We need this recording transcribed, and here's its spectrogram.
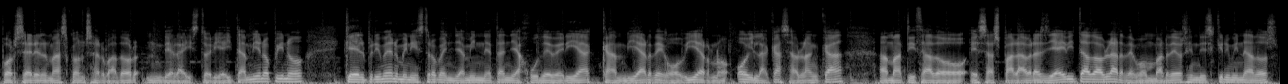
por ser el más conservador de la historia. Y también opinó que el primer ministro Benjamin Netanyahu debería cambiar de gobierno. Hoy la Casa Blanca ha matizado esas palabras y ha evitado hablar de bombardeos indiscriminados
